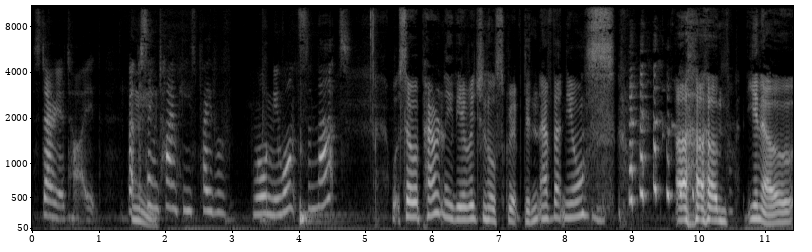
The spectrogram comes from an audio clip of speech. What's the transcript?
stereotype, but at the same time, he's played with more nuance than that. So apparently, the original script didn't have that nuance. um, you know,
